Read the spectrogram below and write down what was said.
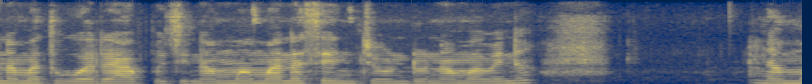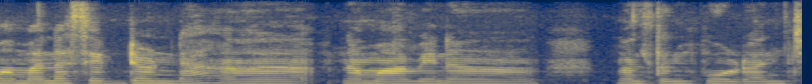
ನಮ್ಮ ತೂವರೆ ಆಪುಜಿ ನಮ್ಮ ನಮ್ಮವೇನು ಉಂಡು ನಮ್ಮ ಎಡ್ಡೆ ಉಂಡ ಅವೆನ್ ಮಲ್ತೊಂದು ಪೋಡು, ಅಂಚ.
